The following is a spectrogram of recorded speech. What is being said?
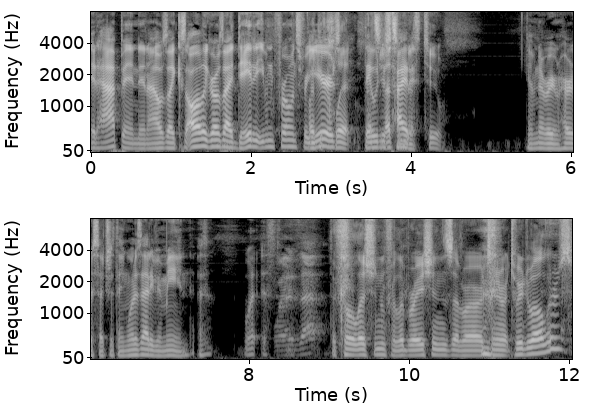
it happened, and I was like, because all the girls I dated, even for ones for Like years, clit. they would just that's a hide myth it. too. I've never even heard of such a thing. What does that even mean? Uh, What? What is that? The Coalition for Liberations of Our Itinerant Tweed Dwellers,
